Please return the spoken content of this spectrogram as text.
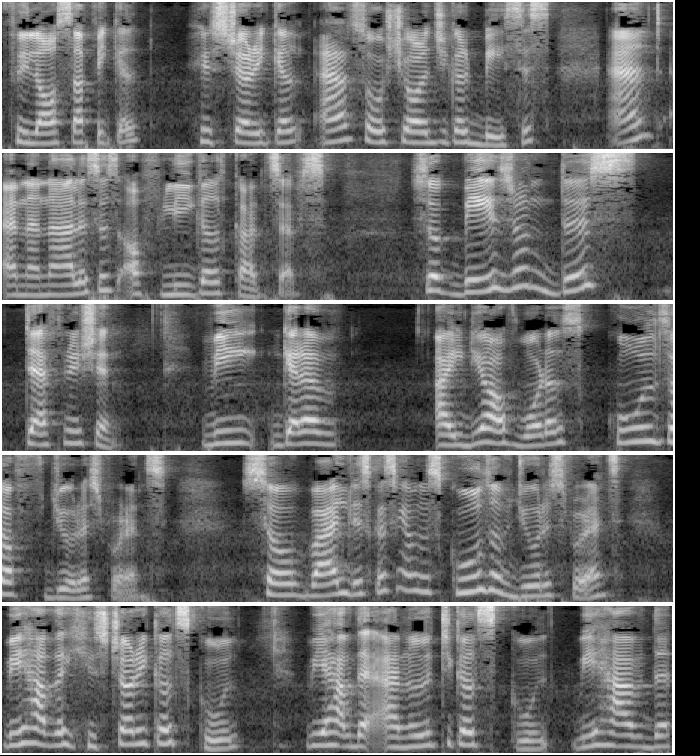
philosophical, historical, and sociological basis, and an analysis of legal concepts. So, based on this definition, we get a idea of what are schools of jurisprudence. So, while discussing about the schools of jurisprudence, we have the historical school, we have the analytical school, we have the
